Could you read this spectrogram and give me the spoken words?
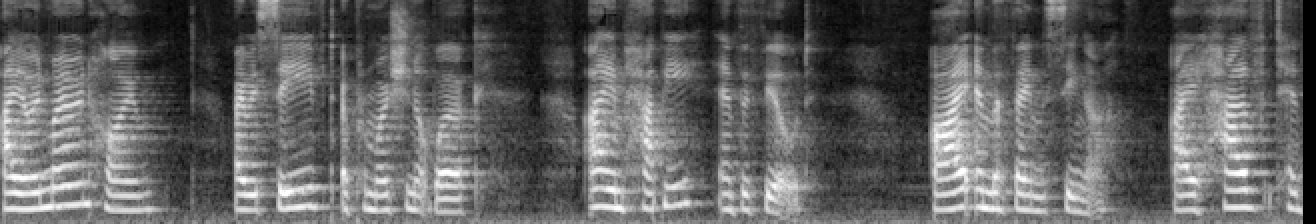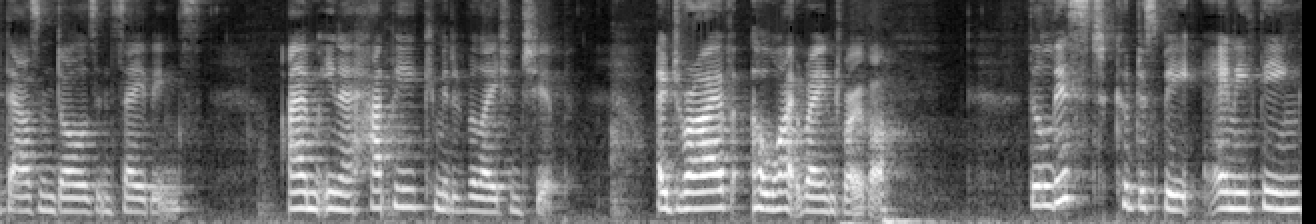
I own my own home. I received a promotion at work. I am happy and fulfilled. I am a famous singer. I have $10,000 in savings. I am in a happy, committed relationship. I drive a white Range Rover. The list could just be anything,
